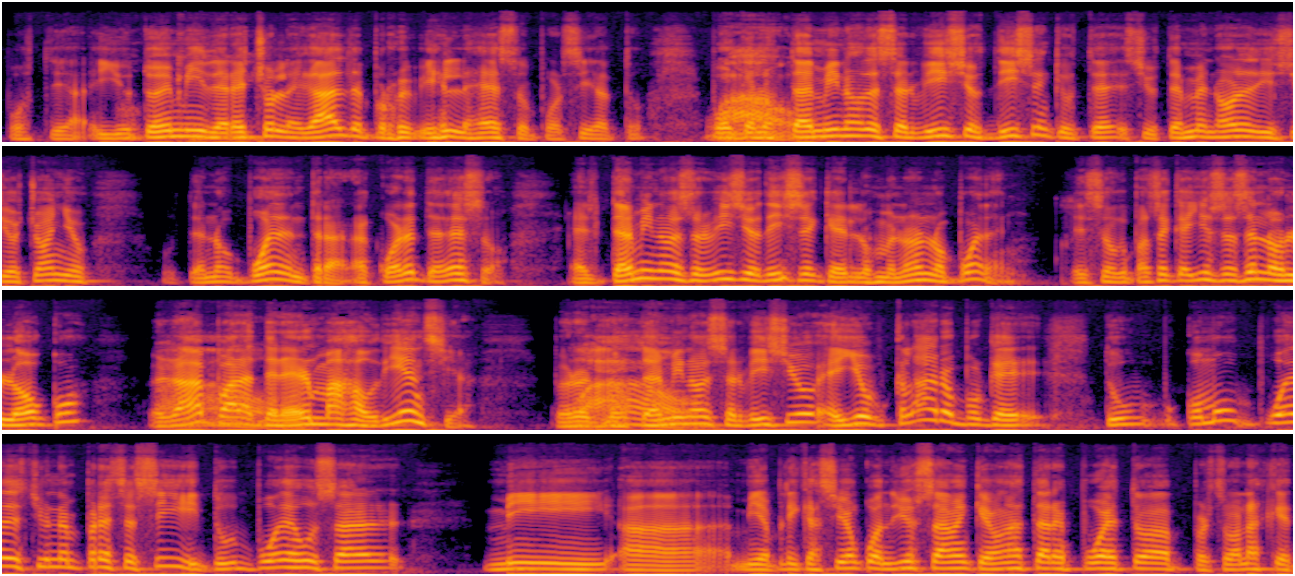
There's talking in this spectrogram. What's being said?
postear. Y yo estoy en mi derecho legal de prohibirles eso, por cierto. Porque Wow. los términos de servicios dicen que usted, si usted es menor de 18 años, usted no puede entrar. Acuérdate de eso. El término de servicio dice que los menores no pueden. Eso lo que pasa es que ellos se hacen los locos, ¿verdad? Wow. Para tener más audiencia. Pero Wow. los términos de servicio, ellos, claro, porque tú, ¿cómo puedes si una empresa así? Tú puedes usar mi, ah, mi aplicación cuando ellos saben que van a estar expuestos a personas que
